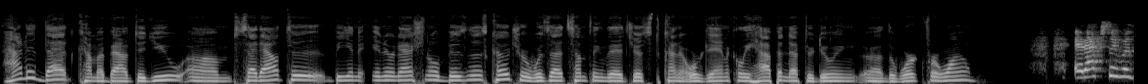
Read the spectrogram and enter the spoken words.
How did that come about? Did you um, set out to be an international business coach, or was that something that just kind of organically happened after doing uh, the work for a while? It actually was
